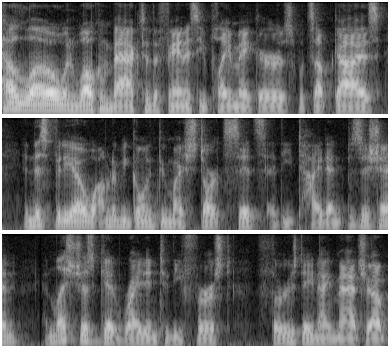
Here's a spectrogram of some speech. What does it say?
Hello and welcome back to the Fantasy Playmakers. What's up, guys? In this video, I'm going to be going through my start sits at the tight end position, and let's just get right into the first Thursday night matchup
